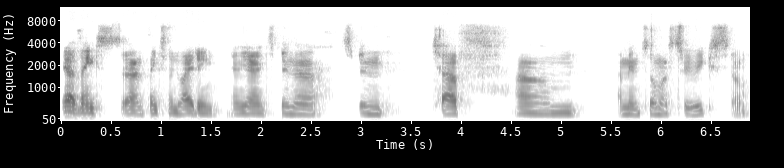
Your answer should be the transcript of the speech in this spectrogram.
Yeah, thanks. Uh, thanks for inviting. And yeah, it's been uh, it's been tough. Um, I mean, it's almost three weeks. So,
